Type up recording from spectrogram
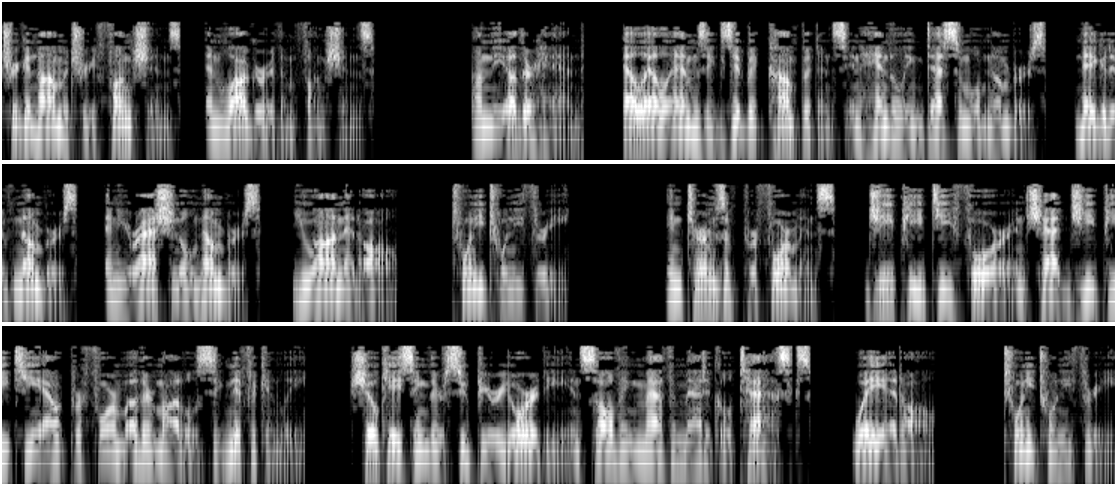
trigonometry functions, and logarithm functions. On the other hand, LLMs exhibit competence in handling decimal numbers, negative numbers, and irrational numbers, Yuan et al. 2023. In terms of performance, GPT 4 and ChatGPT outperform other models significantly, showcasing their superiority in solving mathematical tasks. Wei et al. 2023.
